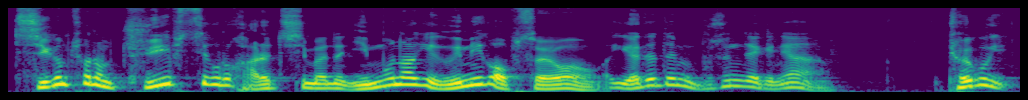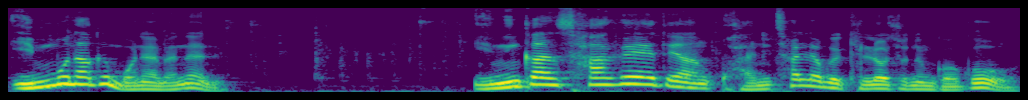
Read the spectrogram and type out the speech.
지금처럼 주입식으로 가르치면은 인문학의 의미가 없어요. 예를 들면 무슨 얘기냐? 결국 인문학은 뭐냐면은 인간 사회에 대한 관찰력을 길러주는 거고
